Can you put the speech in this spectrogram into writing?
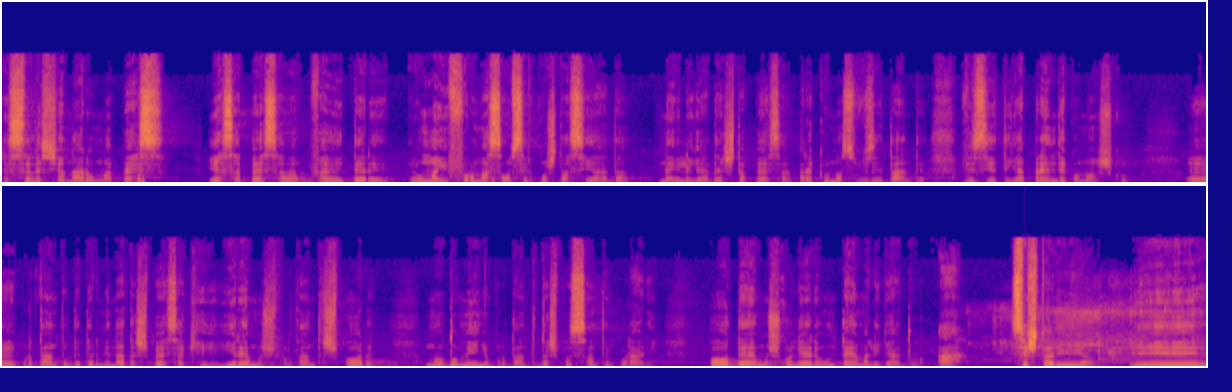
é selecionar uma peça. E essa peça vai ter uma informação circunstanciada né, ligada a esta peça para que o nosso visitante visite e aprenda conosco eh, portanto, determinadas peças que iremos, portanto, expor no domínio, portanto, da exposição temporária. Podemos escolher um tema ligado à cestaria e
